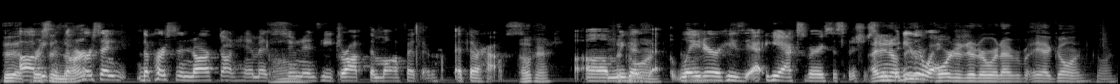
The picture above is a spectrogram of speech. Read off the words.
Did that uh, person because the person the person narked on him as Oh. soon as he dropped them off at their at their house. Okay, Um, So because later he's he acts very suspicious. I didn't know if but they either way, recorded it or whatever. But yeah, go on, go on.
